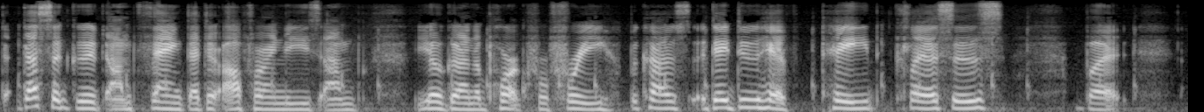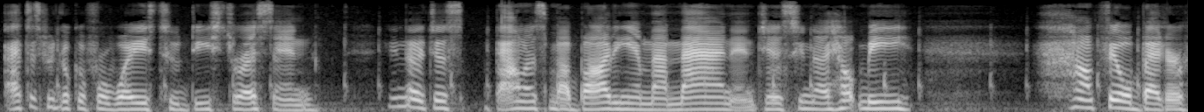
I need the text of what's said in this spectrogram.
th- that's a good um thing that they're offering these um yoga in the park for free because they do have paid classes, but I just be looking for ways to de-stress and you know just balance my body and my mind and just you know help me I feel better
